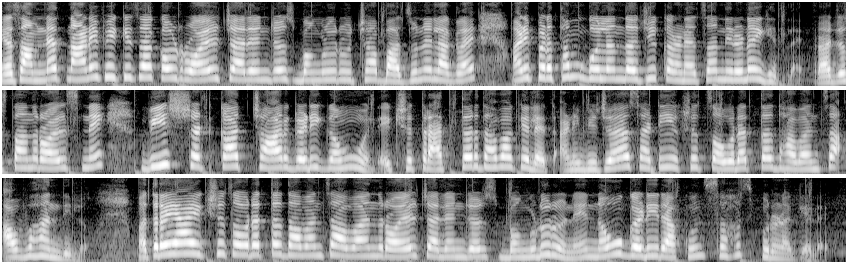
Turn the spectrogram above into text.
या सामन्यात नाणेफेकीचा कौल रॉयल चॅलेंजर्स बंगळुरूच्या बाजूने लागलाय आणि प्रथम गोलंदाजी करण्याचा निर्णय घेतलाय. राजस्थान रॉयल्सने वीस षटकात चार गडी गमवून एकशे त्र्याहत्तर धावा केल्यात आणि विजयासाठी एकशे चौऱ्याहत्तर धावांचं आव्हान दिलं. मात्र या एकशे चौऱ्याहत्तर धावांचं आव्हान रॉयल चॅलेंजर्स बंगळुरूने नऊ गडी राखून सहज पूर्ण केलंय.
